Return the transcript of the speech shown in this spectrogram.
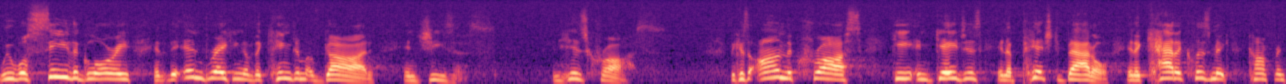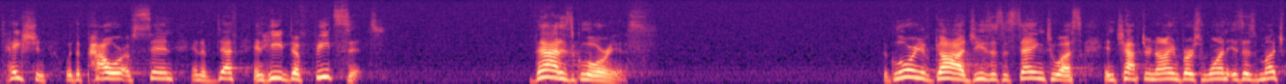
we will see the glory and the inbreaking of the kingdom of God in Jesus, in his cross. Because on the cross, he engages in a pitched battle, in a cataclysmic confrontation with the power of sin and of death, and he defeats it. That is glorious. The glory of God, Jesus is saying to us in chapter 9, verse 1, is as much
